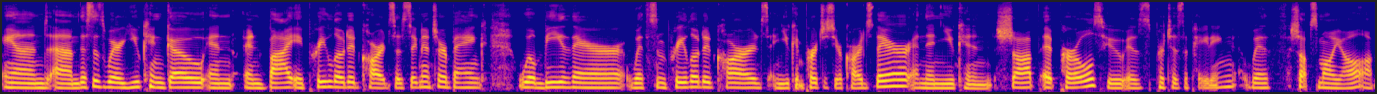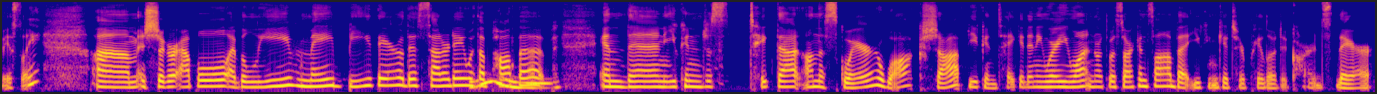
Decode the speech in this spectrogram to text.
and um, this is where you can go and and buy a preloaded card. So Signature Bank will be there with some preloaded cards, and you can purchase your cards there, and then you can shop at Pearls, who is participating with Shop Small Y'all, obviously. Um, Sugar Apple, I believe, may be there this Saturday with a pop up. And then you can just take that on the square, walk, shop. You can take it anywhere you want in Northwest Arkansas, but you can get your preloaded cards there.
